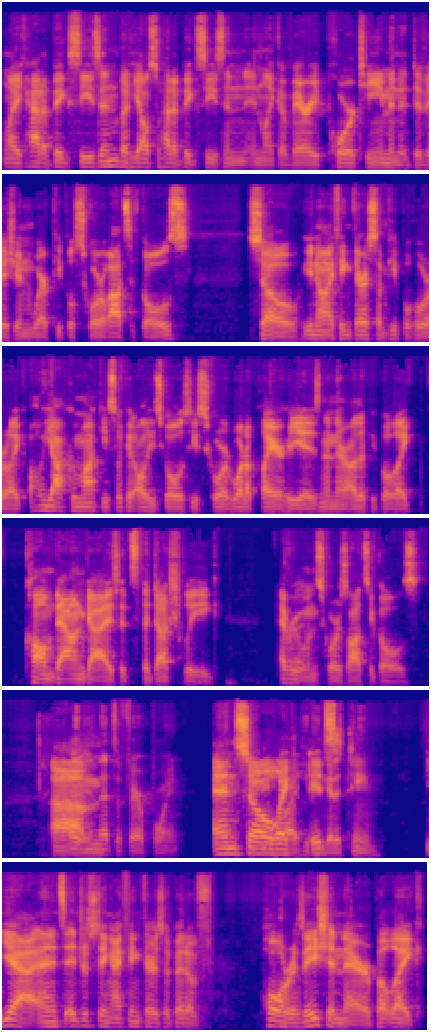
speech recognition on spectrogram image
like had a big season, but he also had a big season in like a very poor team in a division where people score lots of goals. So, you know, I think there are some people who are like, oh, Giakoumakis, look at all these goals he scored. What a player he is. And then there are other people like, calm down, guys. It's the Dutch league. Everyone right. scores lots of goals. Um, and that's a fair point. And so, like, he didn't get a team. Yeah. And it's interesting. I think there's a bit of polarization there, but like,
